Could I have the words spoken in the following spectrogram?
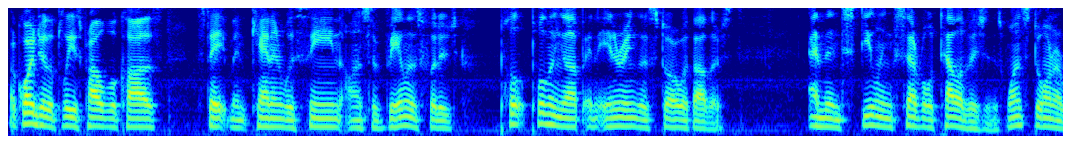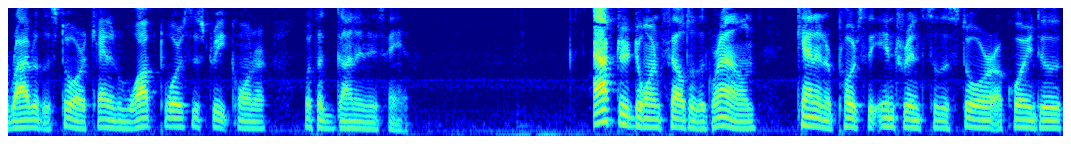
According to the police probable cause statement, Cannon was seen on surveillance footage pull, pulling up and entering the store with others, and then stealing several televisions. Once Dorn arrived at the store, Cannon walked towards the street corner with a gun in his hand. After Dorn fell to the ground, Cannon approached the entrance to the store, according to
